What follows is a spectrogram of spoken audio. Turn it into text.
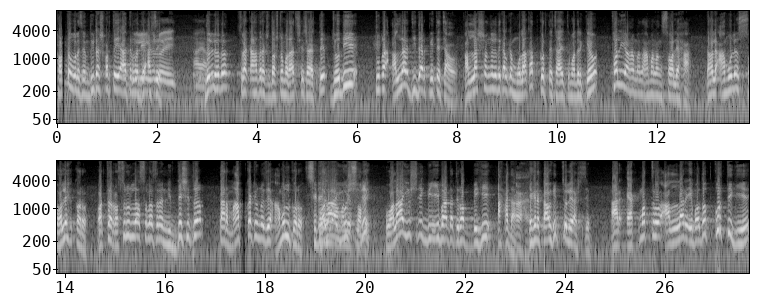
শর্ত বলেছেন দুইটা শর্ত এই আয়াতের মধ্যে আছে। হলো এই আয়াত। দলিল হলো সূরা কাহাফের 110 নম্বর আয়াত শেষ আয়াতে যদি তোমরা আল্লাহর দিদার পেতে চাও আল্লাহর সঙ্গে যদি কালকে মোলাকাত করতে চাই তোমাদের কেউ ফলিয়া আমাল আমালাং সলেহা। তাহলে আমলে সলেহ করো। অর্থাৎ রসুল্লাহ সাল্লাহ সাল্লাম নির্দেশিত তার মাপকাঠি অনুযায়ী আমল করো। ওয়ালা ইউশরিক- আহাদা। এখানে তাওহীদ চলে আসছে। আর একমাত্র আল্লাহর ইবাদত করতে গিয়ে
